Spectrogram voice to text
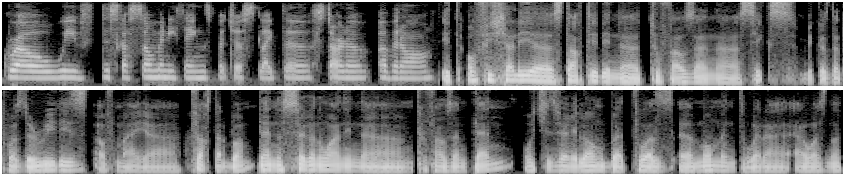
grow? We've discussed so many things, but just like the start of, of it all. It officially uh, started in uh, 2006 because that was the release of my uh, first album then a second one in uh, 2010, which is very long, but was a moment where I, I was not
